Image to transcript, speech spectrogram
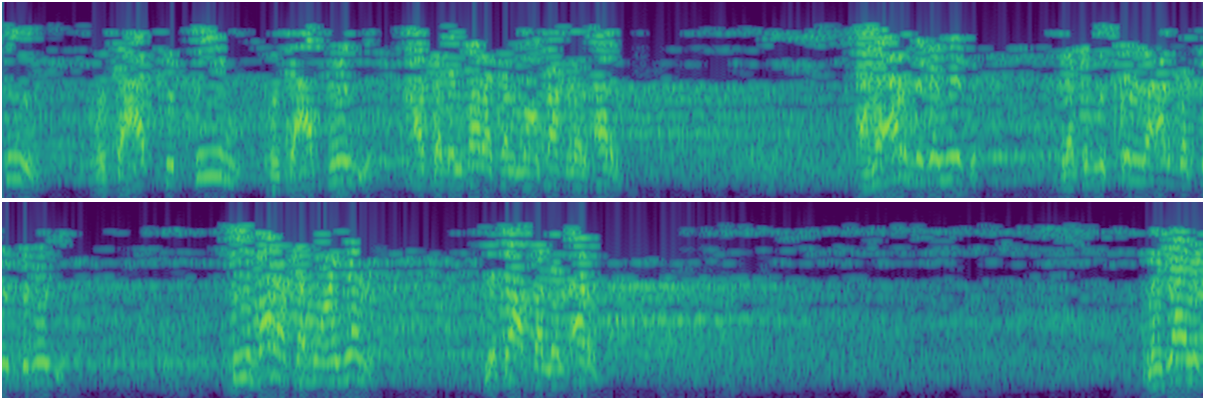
30 وساعات 60 وساعات 100 حسب البركة المعطاة للارض اهي أرض جيدة لكن مش كل أرض بتدي في بركة معينة بتعطى للأرض. لذلك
